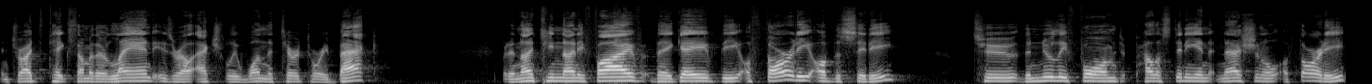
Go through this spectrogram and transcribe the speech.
and tried to take some of their land, Israel actually won the territory back. But in 1995, they gave the authority of the city to the newly formed Palestinian National Authority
